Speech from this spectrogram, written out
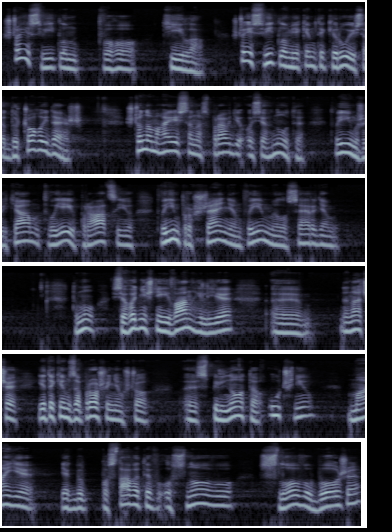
що є світлом Твого тіла, що є світлом, яким ти керуєшся, до чого йдеш, що намагаєшся насправді осягнути? Твоїм життям, твоєю працею, твоїм прощенням, твоїм милосердям. Тому сьогоднішнє Євангеліє, е, неначе є таким запрошенням, що спільнота учнів має якби поставити в основу Слово Боже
